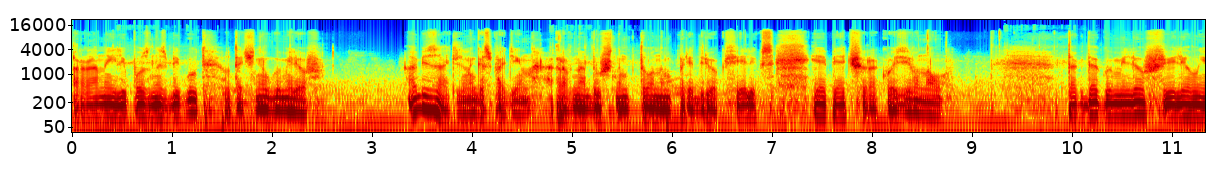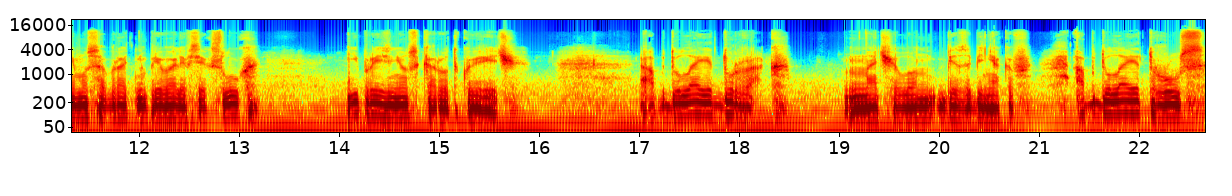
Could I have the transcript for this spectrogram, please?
рано или поздно сбегут, уточнил Гумилев. «Обязательно, господин», — равнодушным тоном предрек Феликс и опять широко зевнул. Тогда Гумилев велел ему собрать на привале всех слух и произнес короткую речь. «Абдуллай дурак», — начал он без обиняков. «Абдуллай трус,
